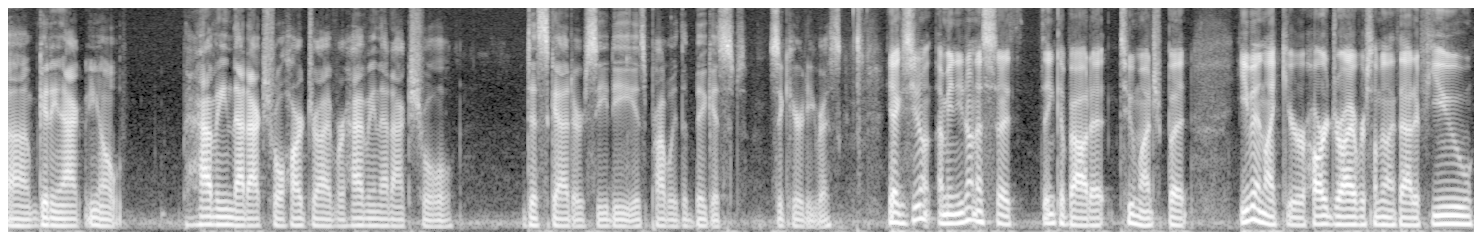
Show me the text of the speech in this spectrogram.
Um, getting ac- you know, having that actual hard drive or having that actual diskette or CD is probably the biggest security risk. Yeah, because you don't. I mean, you don't necessarily think about it too much, but even like your hard drive or something like that, if you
